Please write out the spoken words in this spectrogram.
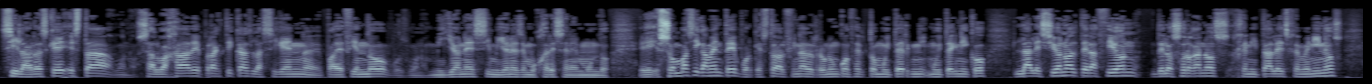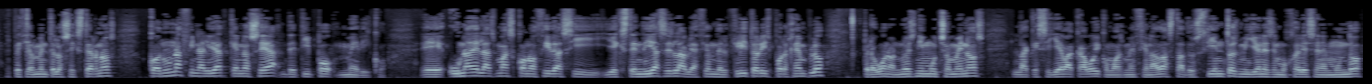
Sí, la verdad es que esta bueno, salvajada de prácticas la siguen eh, padeciendo pues, bueno, millones y millones de mujeres en el mundo. Eh, son básicamente, porque esto al final reúne un concepto muy, muy técnico, la lesión o alteración de los órganos genitales femeninos, especialmente los externos, con una finalidad que no sea de tipo médico. Eh, una de las más conocidas y, y extendidas es la ablación del clítoris, por ejemplo, pero bueno, no es ni mucho menos la que se lleva a cabo y como has mencionado, hasta 200 millones de mujeres en el mundo,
